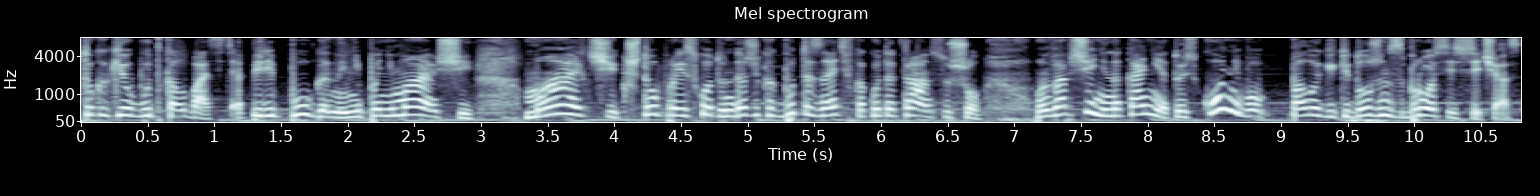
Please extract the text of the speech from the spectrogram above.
То, как ее будут колбасить. А перепуганный, непонимающий мальчик, что происходит, он даже как будто, знаете, в какой-то транс ушел. Он вообще не на коне. То есть конь его, по логике, должен сбросить сейчас.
